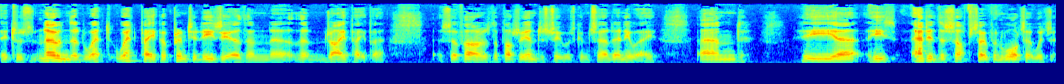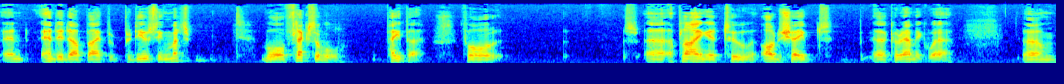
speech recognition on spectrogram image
it was known that wet wet paper printed easier than uh, than dry paper, so far as the pottery industry was concerned, anyway. And he uh, he added the soft soap and water, which end, ended up by pr- producing much more flexible paper for uh, applying it to odd-shaped uh, ceramic ware. Um,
